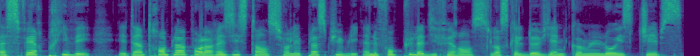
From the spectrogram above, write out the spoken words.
La sphère privée est un tremplin pour la résistance sur les places publiques. Elles ne font plus la différence. Lorsqu'elles deviennent comme Lois Gibbs,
